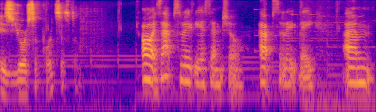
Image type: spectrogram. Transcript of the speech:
is your support system? Oh, it's absolutely essential. Absolutely. Um,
